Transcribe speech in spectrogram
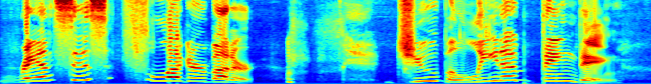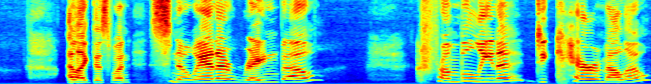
Rancis Fluggerbutter, Jubilina Bing Bing. I like this one. Snowanna Rainbow, Crumbleina de Caramello,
